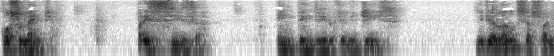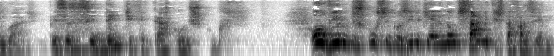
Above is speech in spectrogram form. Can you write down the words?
consulente precisa entender o que ele diz nivelando-se a sua linguagem. Precisa se identificar com o discurso. Ouvir o discurso, inclusive, que ele não sabe que está fazendo.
